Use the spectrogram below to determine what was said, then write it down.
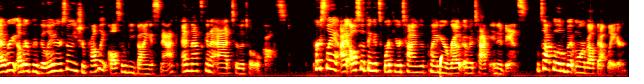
every other pavilion or so, you should probably also be buying a snack, and that's going to add to the total cost. Personally, I also think it's worth your time to plan your route of attack in advance. We'll talk a little bit more about that later.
